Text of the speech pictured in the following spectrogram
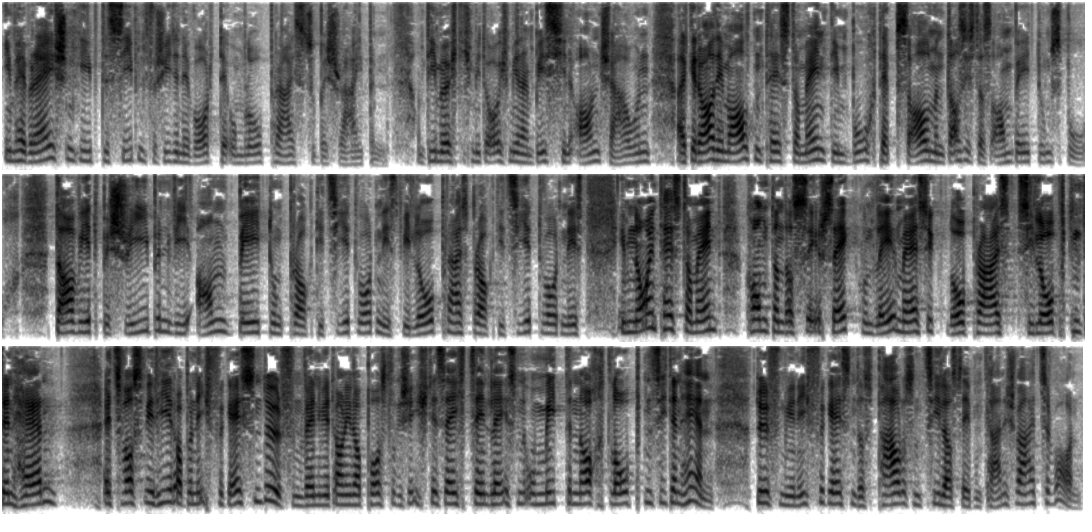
Im Hebräischen gibt es sieben verschiedene Worte, um Lobpreis zu beschreiben. Und die möchte ich mit euch mir ein bisschen anschauen. Äh, gerade im Alten Testament, im Buch der Psalmen, das ist das Anbetungsbuch. Da wird beschrieben, wie Anbetung praktiziert worden ist, wie Lobpreis praktiziert worden ist. Im Neuen Testament kommt dann das sehr sek und lehrmäßig Lobpreis. Sie lobten den Herrn. Jetzt, was wir hier aber nicht vergessen dürfen, wenn wir dann in Apostelgeschichte 16 lesen, um Mitternacht lobten sie den Herrn, dürfen wir nicht vergessen, dass Paulus und Silas eben keine Schweizer waren.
